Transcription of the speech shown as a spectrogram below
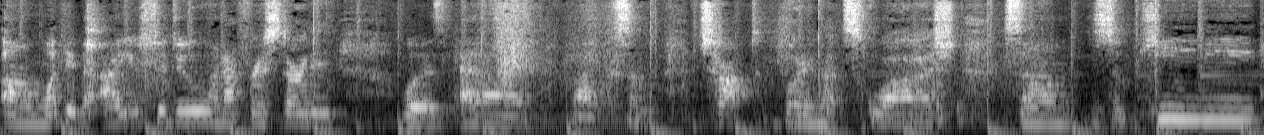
Um, one thing that I used to do when I first started was add like some chopped butternut squash, some zucchini.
